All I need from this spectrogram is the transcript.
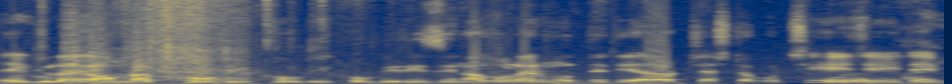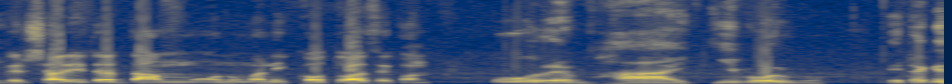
এগুলাই আমরা খুবই খুবই খুবই রিজনেবলের মধ্যে দেওয়ার চেষ্টা করছি। এই যে এই টাইপের শাড়িটার দাম অনুমানিক কত আছে কোন ওরে ভাই কি বলব? এটাকে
